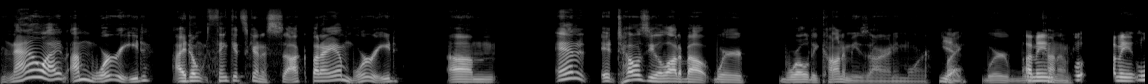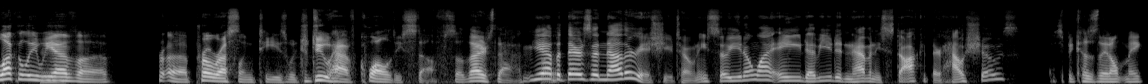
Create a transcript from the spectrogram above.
now I I'm worried. I don't think it's gonna suck, but I am worried. Um and it, it tells you a lot about where world economies are anymore. Yeah. Like we're, we're I mean, kind of w- I mean, luckily we Mm. have uh, uh, pro wrestling tees, which do have quality stuff. So there's that. Yeah, but there's another issue, Tony. So you know why AEW didn't have any stock at their house shows? it's because they don't make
